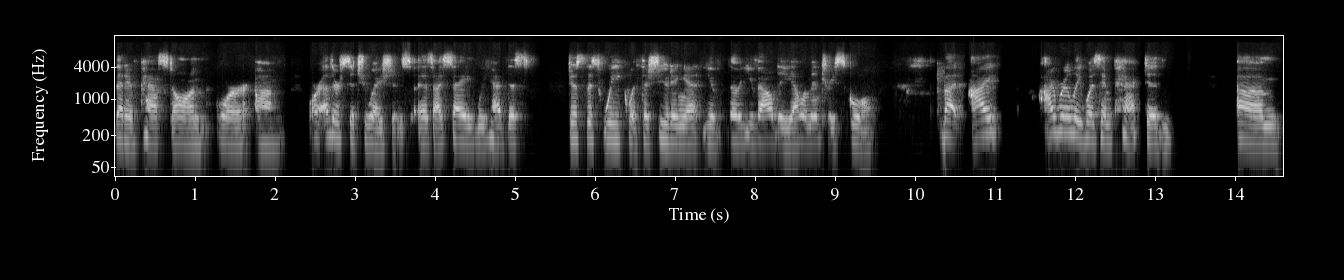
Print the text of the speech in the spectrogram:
that have passed on or um, or other situations. As I say, we had this just this week with the shooting at U- the Uvalde Elementary School. But I, I really was impacted um,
